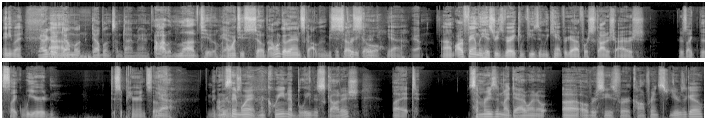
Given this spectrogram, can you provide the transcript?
anyway, Gotta go to um, Dublin, Dublin sometime, man. oh, I would love to. Yeah. I want to so bad. I want to go there in Scotland. It'd be It's so pretty sick. cool. Yeah. Yeah. Um, our family history is very confusing. We can't figure out if we're Scottish or Irish. There's like this like weird disappearance of yeah. the I'm the same way. McQueen, I believe, is Scottish, but some reason my dad went uh, overseas for a conference years ago,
